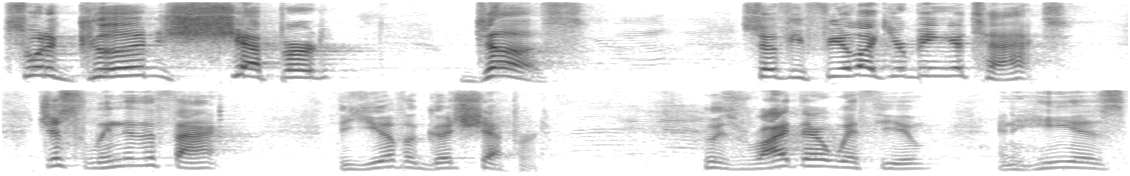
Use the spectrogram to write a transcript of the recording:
That's what a good shepherd does. So if you feel like you're being attacked, just lean to the fact that you have a good shepherd who's right there with you and he is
